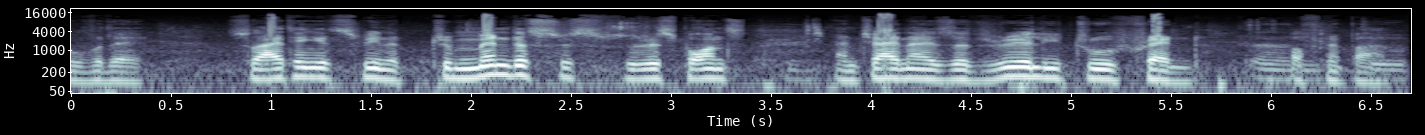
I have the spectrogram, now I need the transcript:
over there. So I think it's been a tremendous res- response, and China is a really true friend of Nepal.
